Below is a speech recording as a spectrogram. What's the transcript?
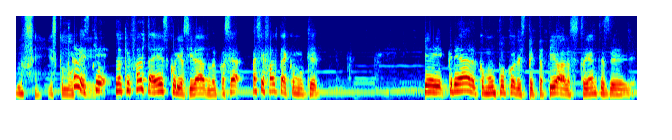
no sé, es como Claro, que, es que lo que falta es curiosidad, loco. O sea, hace falta como que, que crear como un poco de expectativa a los estudiantes de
